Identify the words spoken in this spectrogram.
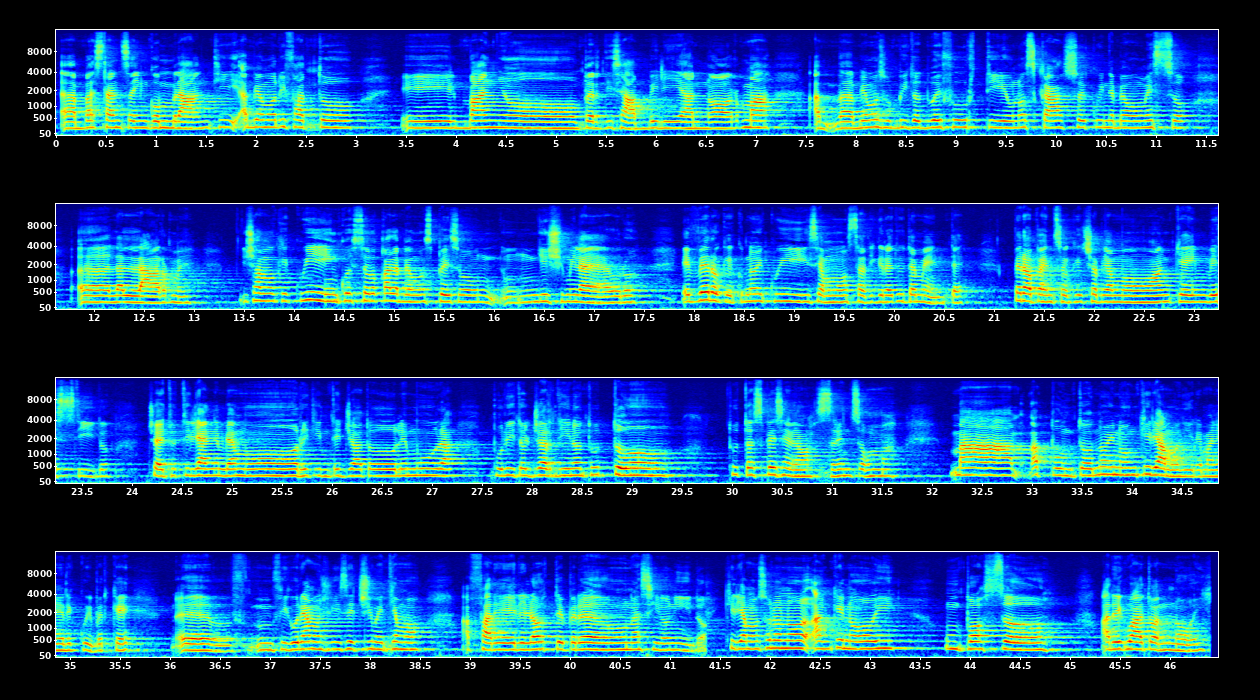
abbastanza ingombranti, abbiamo rifatto il bagno per disabili a norma, abbiamo subito due furti e uno scasso e quindi abbiamo messo eh, l'allarme. Diciamo che qui in questo locale abbiamo speso un, un 10.000 euro. È vero che noi qui siamo stati gratuitamente, però penso che ci abbiamo anche investito. Cioè tutti gli anni abbiamo ritinteggiato le mura, pulito il giardino, tutto, tutto a spese nostre, insomma ma appunto noi non chiediamo di rimanere qui perché eh, figuriamoci se ci mettiamo a fare le lotte per un asilo nido, chiediamo solo no, anche noi un posto adeguato a noi.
